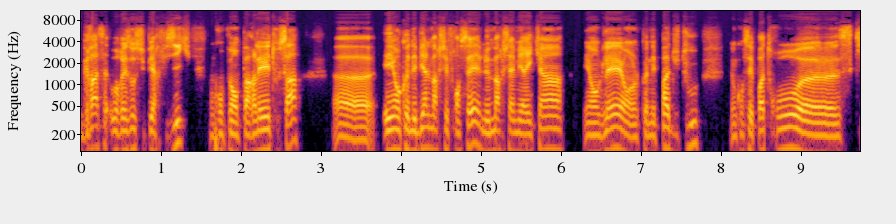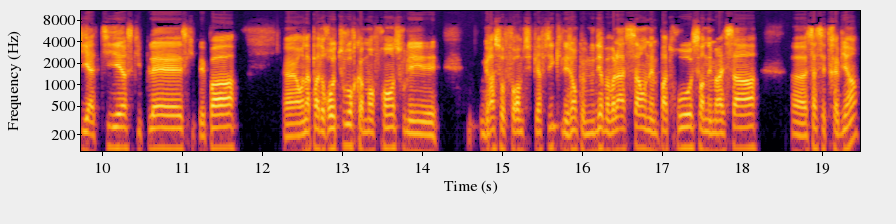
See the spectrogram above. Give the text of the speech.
grâce au réseau super physique. Donc on peut en parler tout ça. Euh, et on connaît bien le marché français. Le marché américain et anglais on le connaît pas du tout. Donc on sait pas trop euh, ce qui attire ce qui plaît ce qui plaît pas. On n'a pas de retour comme en France où les grâce au forum super physique les gens peuvent nous dire bah voilà ça on n'aime pas trop ça on aimerait ça. Ça c'est très bien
